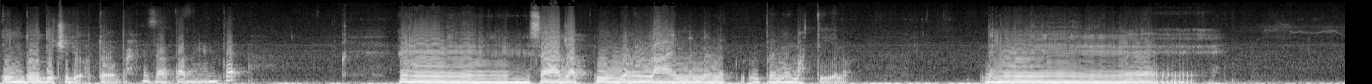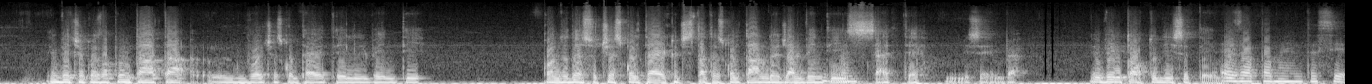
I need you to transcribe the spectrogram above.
il 12 di ottobre. Esattamente. E sarà già online nel primo mattino. E invece questa puntata mm, voi ci ascolterete il 20 quando adesso ci ascolterete che ci state ascoltando è già il 27 mi sembra. Il 28 di settembre. Esattamente sì.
